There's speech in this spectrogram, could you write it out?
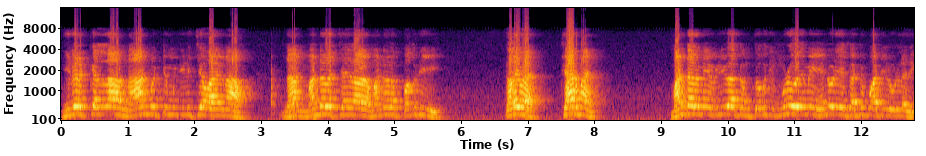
இதற்கெல்லாம் நான் மட்டும் இழிச்ச வாயினா? நான் மண்டல செயலாளர் மண்டல பகுதி தலைவர் சேர்மன் மண்டலமே விரிவாக்கம் தொகுதி முழுவதுமே என்னுடைய கட்டுப்பாட்டில் உள்ளது.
